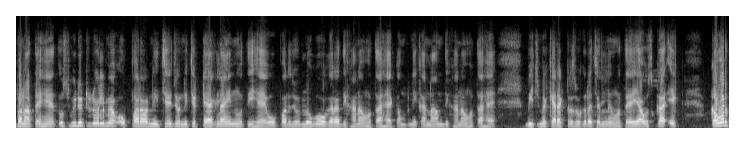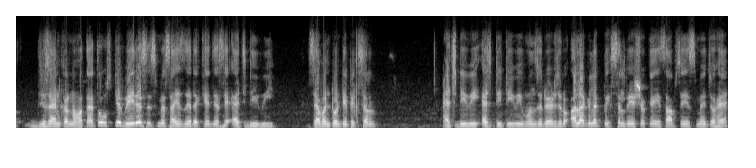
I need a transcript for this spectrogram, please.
बनाते हैं। तो उस वीडियो ट्यूटोरियल में ऊपर और नीचे जो नीचे टैग लाइन होती है, ऊपर जो लोगो वगैरह दिखाना होता है कंपनी का नाम दिखाना होता है, बीच में कैरेक्टर्स वगैरह चलने होते हैं या उसका एक कवर डिज़ाइन करना होता है तो उसके वेरियस इसमें साइज़ दे रखे हैं। जैसे H D V seven twenty pixel H D V H D T V one zero eight zero अलग अलग पिक्सल रेशियो के हिसाब से इसमें जो है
